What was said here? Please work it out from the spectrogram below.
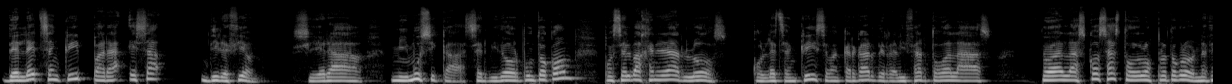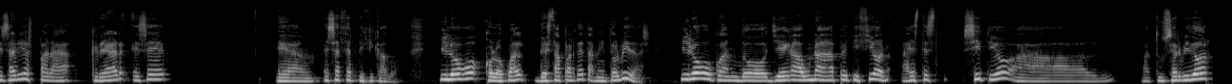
de Let's Encrypt para esa dirección. Si era mi pues él va a generar los con Let's Encrypt, se va a encargar de realizar todas las todas las cosas, todos los protocolos necesarios para crear ese, eh, ese certificado. Y luego, con lo cual, de esta parte también te olvidas. Y luego, cuando llega una petición a este sitio, a, tu servidor,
